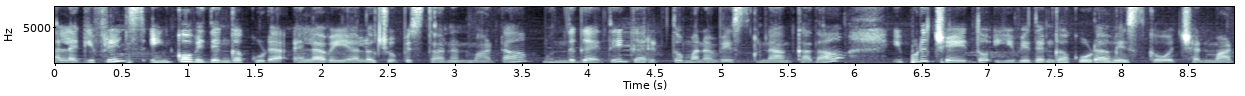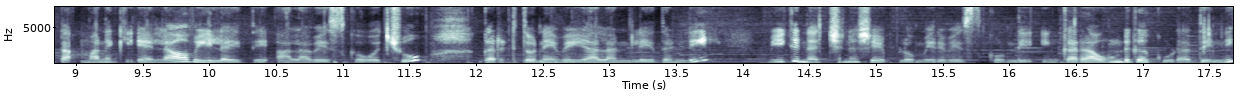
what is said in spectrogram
అలాగే ఫ్రెండ్స్ ఇంకో విధంగా కూడా ఎలా వేయాలో చూపిస్తానమాట ముందుగా అయితే గరిటతో మనం వేసుకున్నాం కదా ఇప్పుడు చేయితో ఈ విధంగా కూడా వేసుకోవచ్చు అనమాట మనకి ఎలా వీలైతే అలా వేసుకోవచ్చు. గరిటతోనే వేయాలని లేదండి. మీకు నచ్చిన షేప్లో మీరు వేసుకోండి. ఇంకా రౌండ్గా కూడా దీన్ని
